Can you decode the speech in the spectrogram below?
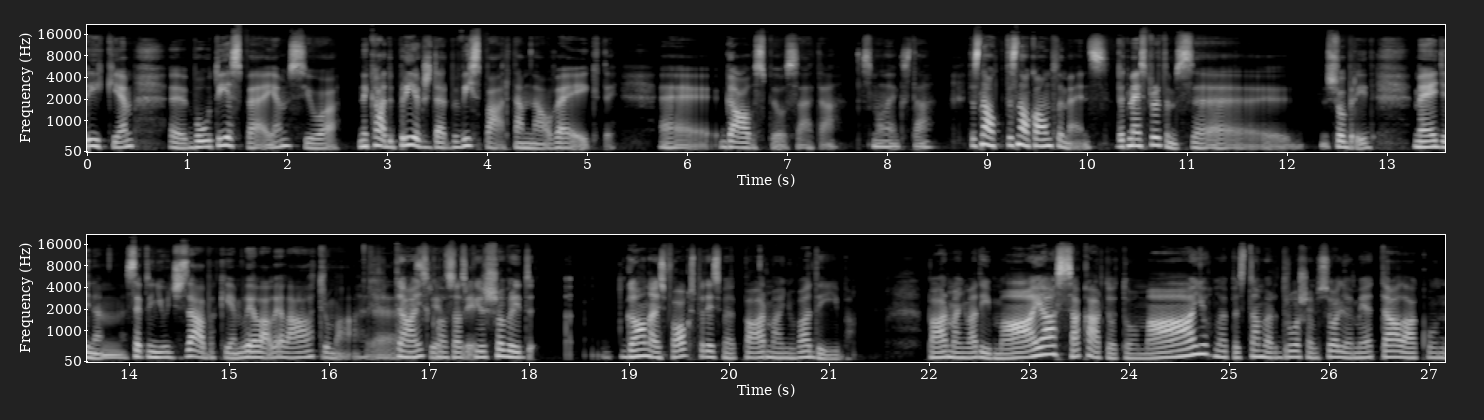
rīkiem eh, būtu iespējams, jo nekādi priekšdarbi vispār tam nav veikti eh, galvaspilsētā. Tas man liekas tā. Tas nav, tas nav kompliments, bet mēs, protams, šobrīd mēģinam septiņģūģu zābakiem lielā, lielā ātrumā. Tā izklausās, ka šobrīd galvenais fokus patiesībā ir pārmaiņu vadība pārmaiņu vadību mājās, sakārtot to māju, lai pēc tam var drošiem soļiem iet tālāk un,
